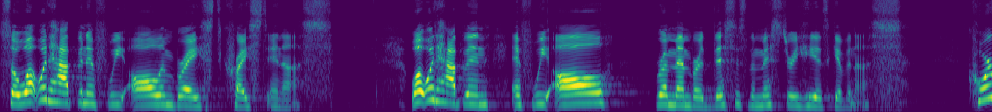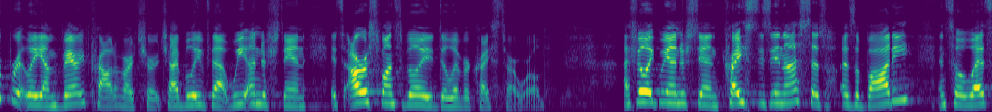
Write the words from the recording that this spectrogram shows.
So, what would happen if we all embraced Christ in us? What would happen if we all remembered this is the mystery He has given us? Corporately, I'm very proud of our church. I believe that we understand it's our responsibility to deliver Christ to our world. I feel like we understand Christ is in us as, as a body, and so let's,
